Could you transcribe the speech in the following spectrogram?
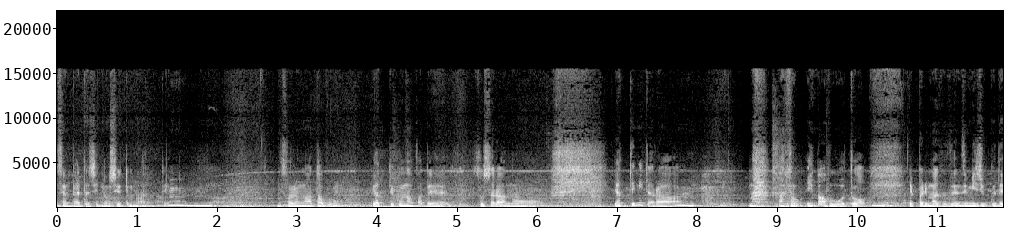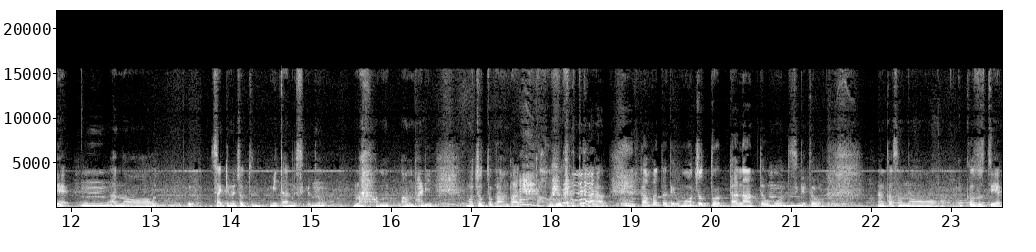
先輩たちに教えてもらって、うんうんそれが多分やっていく中でそしたらあのやってみたら、うん。まあ、あの今思うと、やっぱりまだ全然未熟で、うん。あのさっきもちょっと見たんですけど、うん。まああんまりもうちょっと頑張った方が良かったかな。頑張ったっていうかもうちょっとだなって思うんですけど、なんかその一個ずつや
